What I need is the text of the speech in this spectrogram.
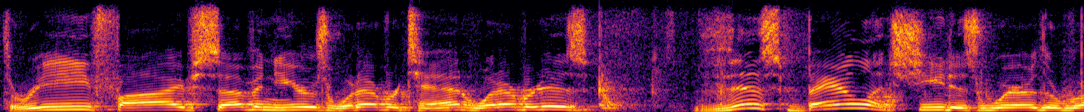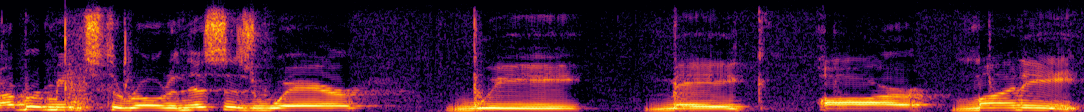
three, five, seven years, whatever, 10, whatever it is, this balance sheet is where the rubber meets the road, and this is where we make our money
